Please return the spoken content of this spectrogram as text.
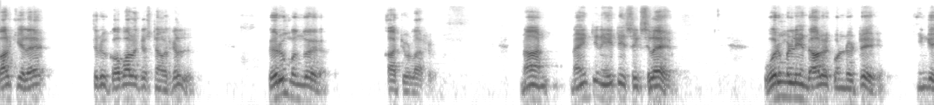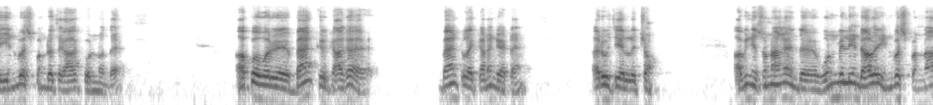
வாழ்க்கையில திரு கோபாலகிருஷ்ணன் அவர்கள் பெரும் பங்கு ஆற்றியுள்ளார்கள். நான் நைன்டீன் எயிட்டி சிக்ஸில் ஒரு மில்லியன் டாலர் கொண்டுட்டு இங்கே இன்வெஸ்ட் பண்ணுறதுக்காக கொண்டு வந்தேன். அப்போ ஒரு பேங்க்குக்காக பேங்க்ல கடன் கேட்டேன். அறுபத்தி ஏழு லட்சம். அவங்க சொன்னாங்க இந்த ஒன் மில்லியன் டாலர் இன்வெஸ்ட் பண்ணா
